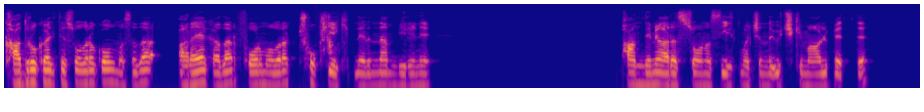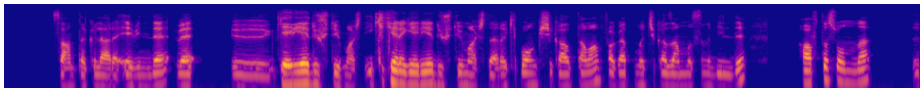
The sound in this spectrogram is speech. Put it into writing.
kadro kalitesi olarak olmasa da araya kadar form olarak çok iyi ekiplerinden birini pandemi arası sonrası ilk maçında 3-2 mağlup etti. Santa Clara evinde ve e, geriye düştüğü maçta iki kere geriye düştüğü maçta rakip 10 kişi kaldı tamam fakat maçı kazanmasını bildi. Hafta sonunda e,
